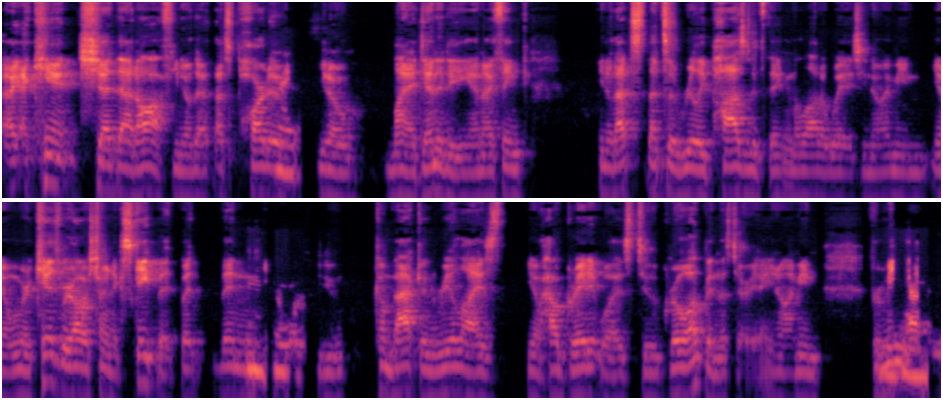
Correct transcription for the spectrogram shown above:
I, I can't shed that off. You know, that that's part of, right. you know, my identity. And I think, you know, that's that's a really positive thing in a lot of ways. You know, I mean, you know, when we were kids, we were always trying to escape it, but then mm-hmm. you, know, you come back and realize, you know, how great it was to grow up in this area. You know, I mean, for me, mm-hmm. having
